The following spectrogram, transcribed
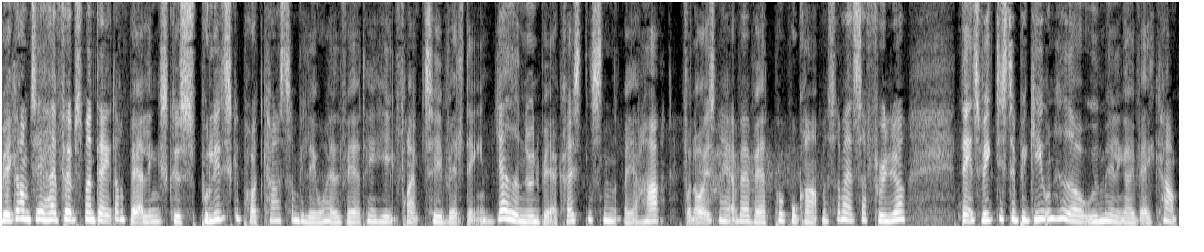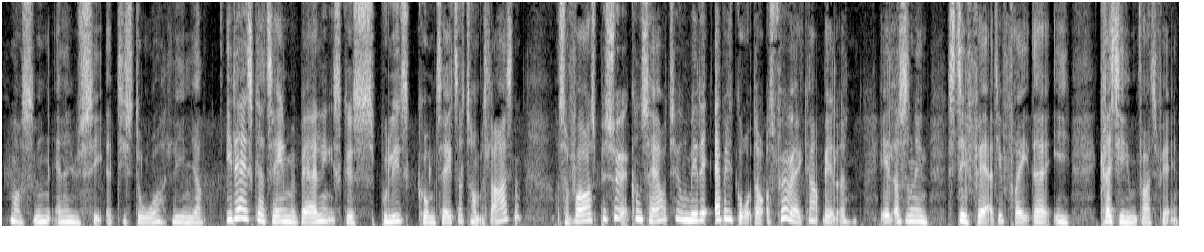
Velkommen til 90 mandater, Berlingskes politiske podcast, som vi laver halvhverdag helt frem til valgdagen. Jeg hedder Nønneberg Christensen, og jeg har fornøjelsen af at være vært på programmet, som altså følger dagens vigtigste begivenheder og udmeldinger i valgkampen og sådan analyserer de store linjer. I dag skal jeg tale med Berlingskes politiske kommentator Thomas Larsen, og så får jeg også besøg af konservativ Mette Appelgaard, der også før valgkamp, eller, eller sådan en stilfærdig fredag i Kristi Himmelfartsferien.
